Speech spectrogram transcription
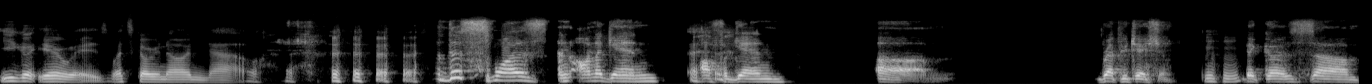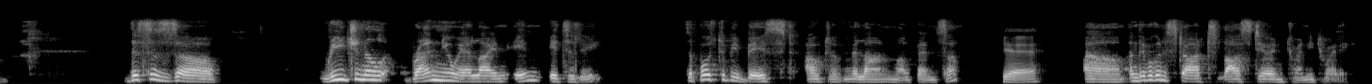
Ego Airways. What's going on now? This was an on again, off again um, reputation hmm because um, this is a regional brand new airline in Italy, supposed to be based out of Milan Malpensa. Yeah, Um, and they were going to start last year in 2020.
